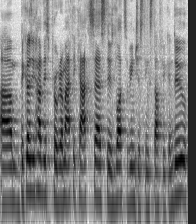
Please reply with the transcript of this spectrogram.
Um, because you have this programmatic access, there's lots of interesting stuff you can do.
